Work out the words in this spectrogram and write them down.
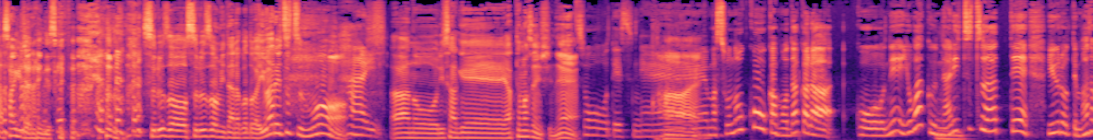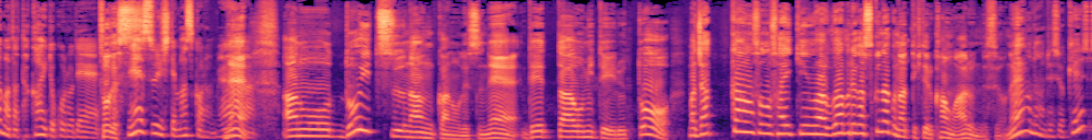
詐欺じゃないんですけど、あの、するぞするぞみたいなことが言われつつも、はい。あの、利下げやってませんしね。そうですね。はい。まあ、その効果も、だから、こうね、弱くなりつつあって、うん、ユーロってまだまだ高いところで、そうです。ね、推移してますからね。ね。あの、ドイツなんかのですね、データを見ていると、まあ、若干その最近は上振れが少なくなってきてる感はあるんですよね。そうなんですよ。経済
